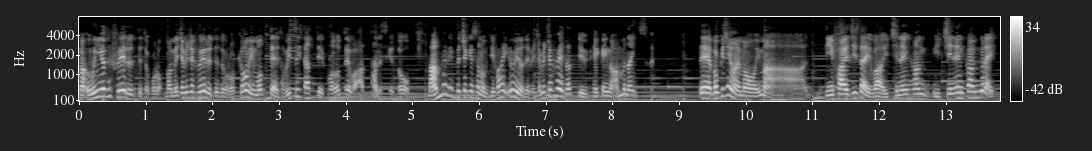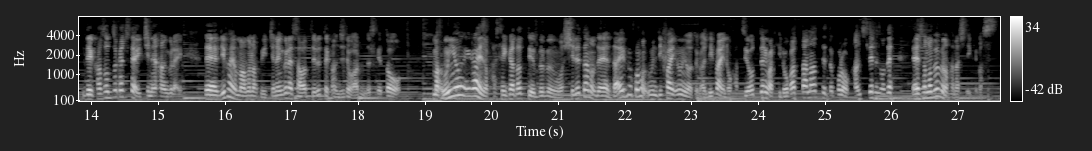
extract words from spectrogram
まあ、運用で増えるってところ、まあ、めちゃめちゃ増えるってところ、興味持って飛びついたっていうことではあったんですけど、まあ、あんまりぶっちゃけその DeFi 運用でめちゃめちゃ増えたっていう経験があんまないんですよね。で、僕自身はもう今、DeFi 自体は1年半、1年間ぐらい、で、仮想通貨自体は1年半ぐらい、で、DeFi は間もなく1年ぐらい触ってるって感じではあるんですけど、まあ、運用以外の稼ぎ方っていう部分を知れたので、だいぶこの DeFi 運用とか DeFi の活用っていうのが広がったなってところを感じてるので、え、その部分を話していきます。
